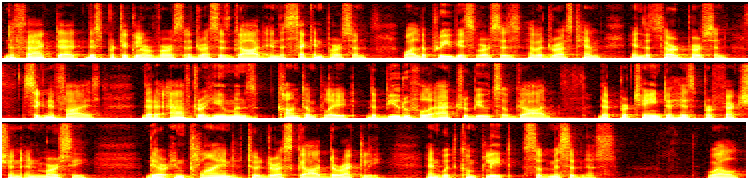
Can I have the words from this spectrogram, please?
the fact that this particular verse addresses God in the second person, while the previous verses have addressed Him in the third person, signifies that after humans contemplate the beautiful attributes of God that pertain to His perfection and mercy, they are inclined to address God directly and with complete submissiveness. Well,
